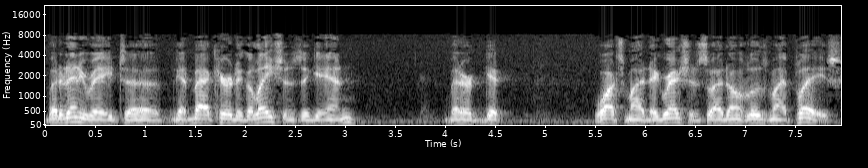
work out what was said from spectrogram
But at any rate, uh, get back here to Galatians again. Better get watch my digression so I don't lose my place.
